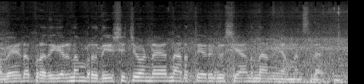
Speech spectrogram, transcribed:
അവയുടെ പ്രതികരണം പ്രതീക്ഷിച്ചുകൊണ്ട് നടത്തിയ ഒരു കൃഷിയാണെന്നാണ് ഞാൻ മനസ്സിലാക്കുന്നത്.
